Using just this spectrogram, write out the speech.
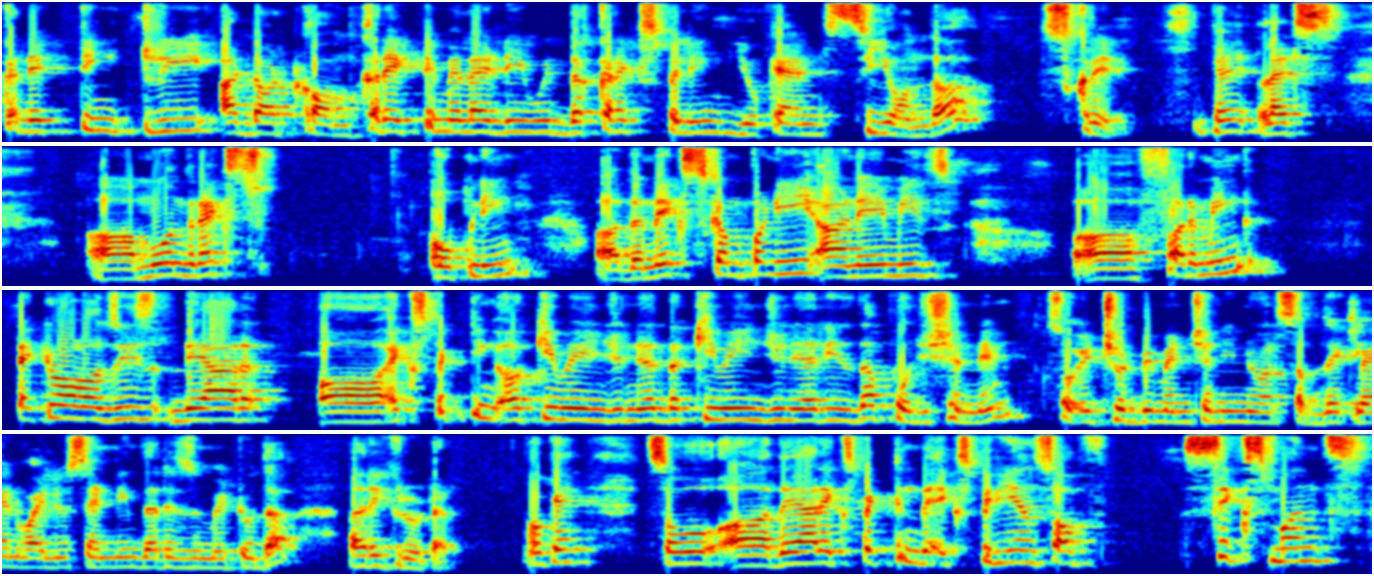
connectingtree.com. Correct email ID with the correct spelling you can see on the screen. Okay, let's uh, move on the next opening. Uh, the next company uh, name is uh, Firming Technologies. They are uh, expecting a QA engineer, the QA engineer is the position name. So it should be mentioned in your subject line while you sending the resume to the uh, recruiter. Okay. So uh, they are expecting the experience of six months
